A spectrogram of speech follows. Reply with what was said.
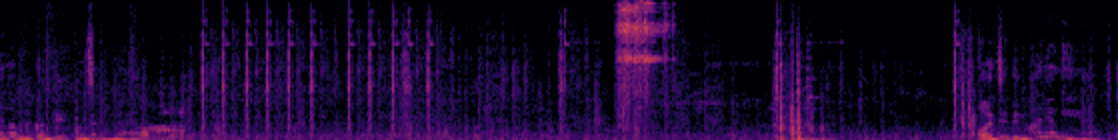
다양한 건데 혼자 있나요? 언제든 환영해요.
